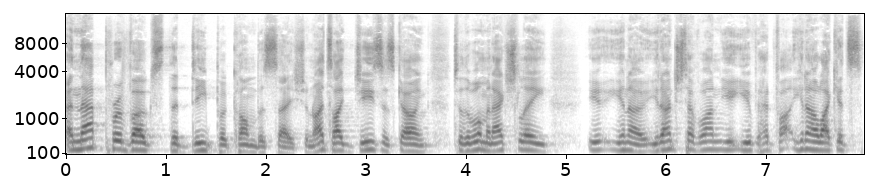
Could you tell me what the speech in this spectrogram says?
And that provokes the deeper conversation, right? It's like Jesus going to the woman, actually, you, you know, you don't just have one, you, you've had five, you know, like it's,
